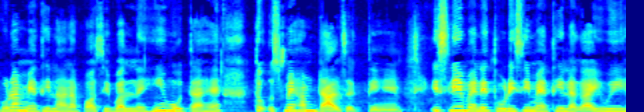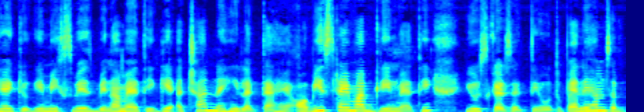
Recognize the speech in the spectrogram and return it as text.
थोड़ा मेथी लाना पॉसिबल नहीं होता है तो उसमें हम डाल सकते हैं। इसलिए मैंने थोड़ी सी मेथी लगाई हुई है, क्योंकि मिक्स वेज बिना मेथी के अच्छा नहीं लगता है। और भी इस टाइम आप ग्रीन मेथी यूज़ कर सकते हो। तो पहले हम सब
